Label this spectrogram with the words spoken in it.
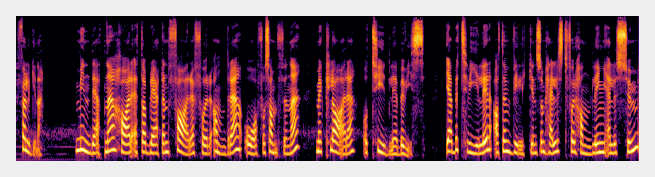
følgende. Myndighetene har etablert en fare for andre og for samfunnet med klare og tydelige bevis. Jeg betviler at en hvilken som helst forhandling eller sum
